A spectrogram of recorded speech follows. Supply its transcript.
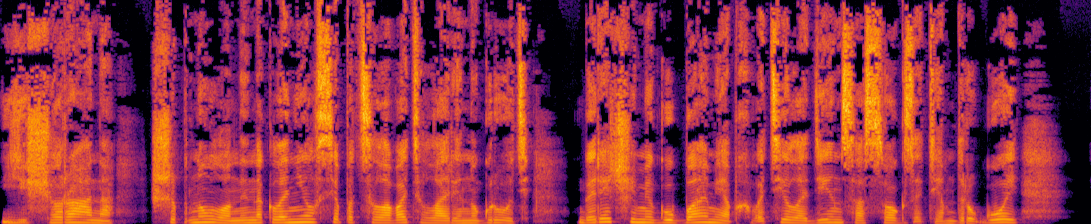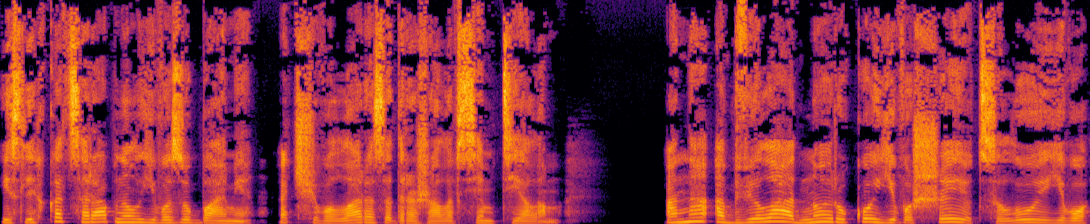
«Еще рано!» — шепнул он и наклонился поцеловать Ларину грудь. Горячими губами обхватил один сосок, затем другой, и слегка царапнул его зубами, отчего Лара задрожала всем телом. Она обвела одной рукой его шею, целуя его,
